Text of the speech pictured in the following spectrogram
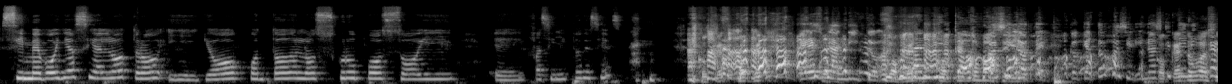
Si me voy hacia el otro y yo con todos los grupos soy eh, facilito, decías. Eres blandito. coque- Blandito. coqueto fácil. Facilote. Coqueto fácil. Y no es que tiene Coqueto un carácter,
